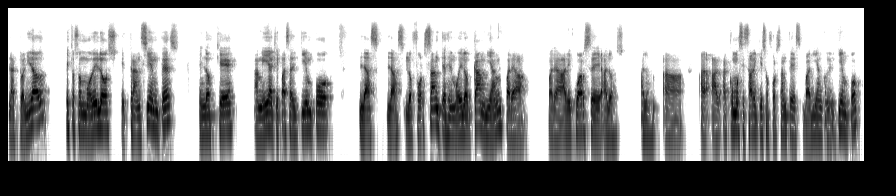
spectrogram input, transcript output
la actualidad. Estos son modelos eh, transientes en los que a medida que pasa el tiempo las, los forzantes del modelo cambian para adecuarse a los a, cómo se sabe que esos forzantes varían con el tiempo.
